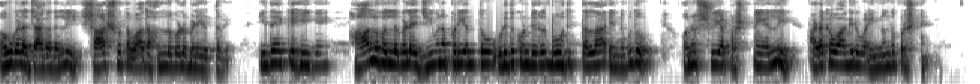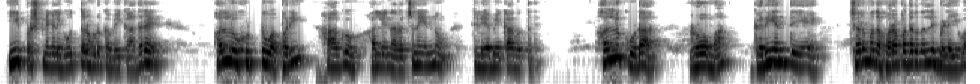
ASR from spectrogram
ಅವುಗಳ ಜಾಗದಲ್ಲಿ ಶಾಶ್ವತವಾದ ಹಲ್ಲುಗಳು ಬೆಳೆಯುತ್ತವೆ. ಇದೇಕೆ ಹೀಗೆ ಹಾಲು ಹಲ್ಲುಗಳೇ ಜೀವನ ಪರ್ಯಂತವೂ ಉಳಿದುಕೊಂಡಿರಬಹುದಿತ್ತಲ್ಲ ಎನ್ನುವುದು ಅನುಶ್ರೀಯ ಪ್ರಶ್ನೆಯಲ್ಲಿ ಅಡಕವಾಗಿರುವ ಇನ್ನೊಂದು ಪ್ರಶ್ನೆ. ಈ ಪ್ರಶ್ನೆಗಳಿಗೆ ಉತ್ತರ ಹುಡುಕಬೇಕಾದರೆ ಹಲ್ಲು ಹುಟ್ಟುವ ಪರಿ ಹಾಗೂ ಹಲ್ಲಿನ ರಚನೆಯನ್ನು ತಿಳಿಯಬೇಕಾಗುತ್ತದೆ. ಹಲ್ಲು ಕೂಡ ರೋಮ ಗರಿಯಂತೆಯೇ ಚರ್ಮದ ಹೊರಪದರದಲ್ಲಿ ಬೆಳೆಯುವ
